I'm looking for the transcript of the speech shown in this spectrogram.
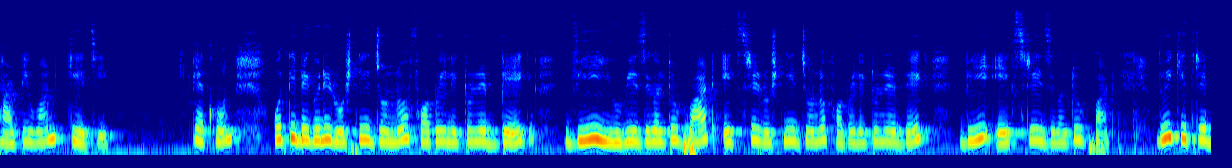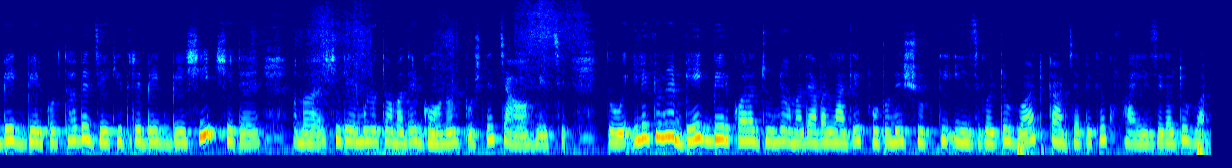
thirty one kg এখন অতি বেগুনি রশ্মির জন্য ফটো ইলেকট্রনের বেগ v UV equal to what X ray রশ্মির জন্য ফটো ইলেকট্রনের বেগ v X ray equal to what দুই ক্ষেত্রে বেগ বের করতে হবে, যে ক্ষেত্রে বেগ বেশি সেটাই আমার মূলত আমাদের গণন প্রশ্নে চাওয়া হয়েছে। তো ইলেকট্রনের বেগ বের করার জন্য আমাদের আবার লাগে ফোটনের শক্তি ইজিক্যাল টু হোয়াট কার্যাপেক্ষক ফাই ইজিক্যাল টু হোয়াট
